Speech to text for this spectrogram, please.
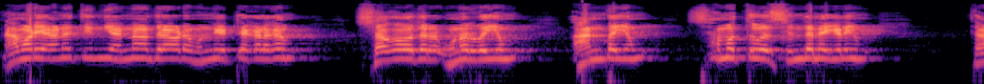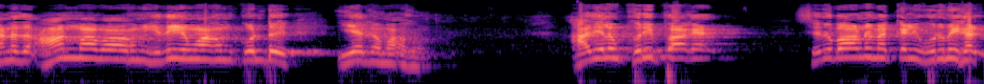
நம்முடைய அனைத்து இந்திய அண்ணா திராவிட முன்னேற்ற கழகம் சகோதர உணர்வையும் அன்பையும் சமத்துவ சிந்தனைகளையும் தனது ஆன்மாவாகவும் இதயமாகவும் கொண்டு இயக்கமாகும். அதிலும் குறிப்பாக சிறுபான்மை மக்களின் உரிமைகள்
